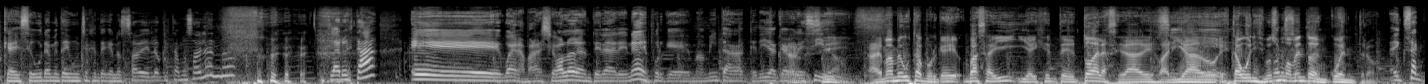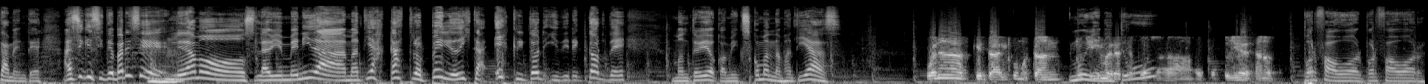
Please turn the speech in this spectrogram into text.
que seguramente hay mucha gente que no sabe de lo que estamos hablando. claro está. Eh, bueno, para llevarlo delante de la arena es porque mamita querida que ha Claro que crecido. sí. Además me gusta porque vas ahí y hay gente de todas las edades, variado. Está buenísimo, es un momento de encuentro. Exactamente. Así que si te parece, le damos la bienvenida a Matías Castro, periodista, escritor y director de Montevideo Comics. ¿Cómo andas, Matías? Buenas, ¿qué tal? ¿Cómo están? Muy bien, Muchísimas ¿y gracias tú? por la oportunidad de esta nota. Por favor, por favor.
